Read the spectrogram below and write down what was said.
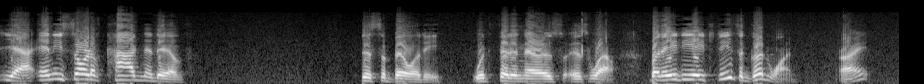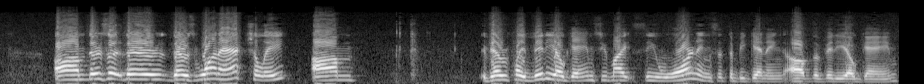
Yeah, any sort of cognitive disability would fit in there as, as well. But ADHD is a good one, right? Um, there's a there there's one actually. Um, if you ever play video games, you might see warnings at the beginning of the video game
